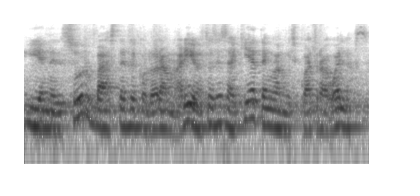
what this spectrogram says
y en el sur va a estar de color amarillo. Entonces aquí ya tengo a mis cuatro abuelos,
